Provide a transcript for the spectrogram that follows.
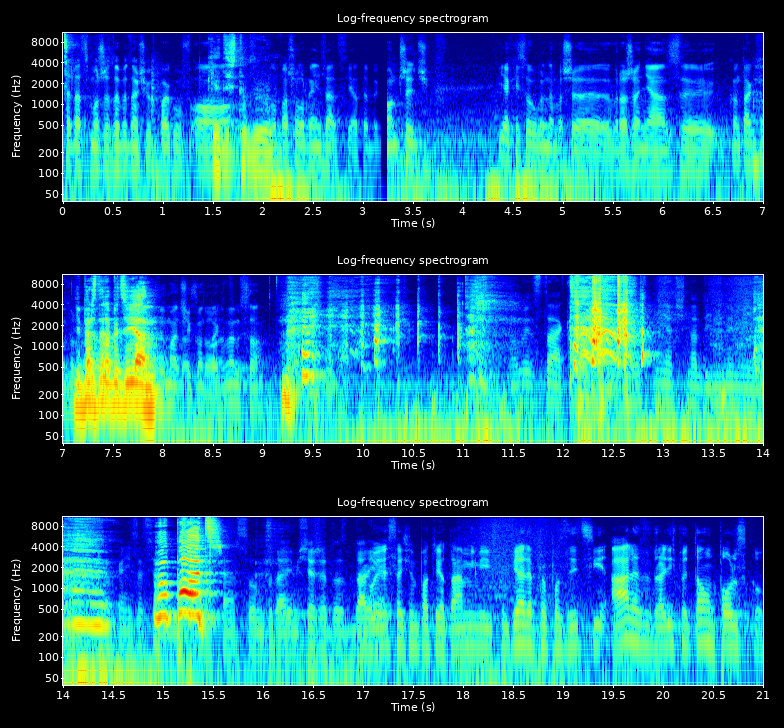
Teraz może zapytam się chłopaków o, Kiedyś to było. o waszą organizację, a te by kończyć. Jakie są ogólne wasze wrażenia z kontaktem z Nie patrz, teraz będzie Jan. Wy macie kontakt z Memsa. No więc tak, rozkminiać nad innymi organizacjami. No patrz! Sensu. Wydaje mi się, że do, Bo dalej jesteśmy patriotami, mieliśmy wiele propozycji, ale wybraliśmy tą polską.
